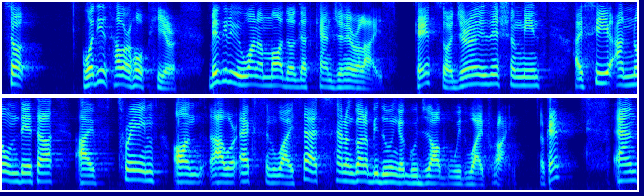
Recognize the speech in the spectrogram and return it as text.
So what is our hope here? Basically, we want a model that can generalize, okay? So generalization means I see unknown data, I've trained on our X and Y sets, and I'm gonna be doing a good job with Y prime, okay? And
